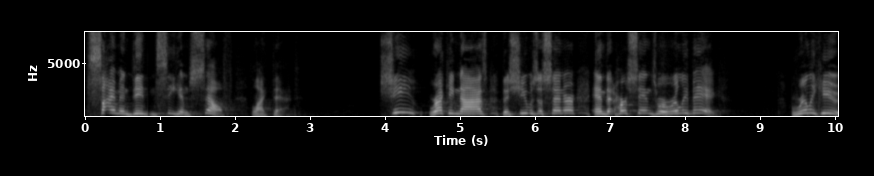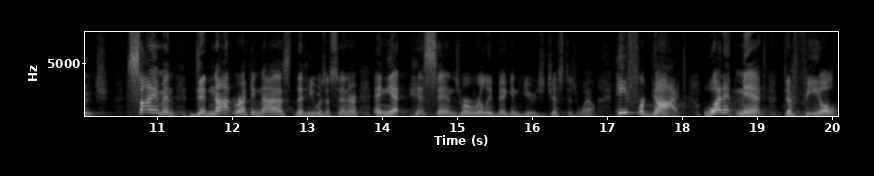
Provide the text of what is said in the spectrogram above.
Simon didn't see himself like that. She recognized that she was a sinner and that her sins were really big, really huge. Simon did not recognize that he was a sinner, and yet his sins were really big and huge just as well. He forgot what it meant to feel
